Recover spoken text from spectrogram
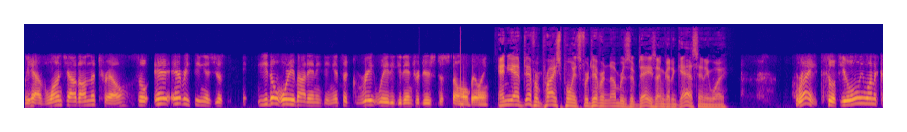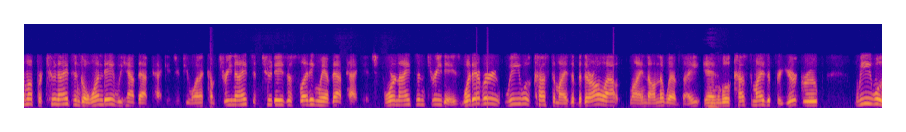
We have lunch out on the trail. So e- everything is just you don't worry about anything. It's a great way to get introduced to snowmobiling. And you have different price points for different numbers of days, I'm going to guess anyway. Right. So if you only want to come up for two nights and go one day, we have that package. If you want to come three nights and two days of sledding, we have that package. Four nights and three days. Whatever, we will customize it, but they're all outlined on the website, hmm. and we'll customize it for your group. We will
